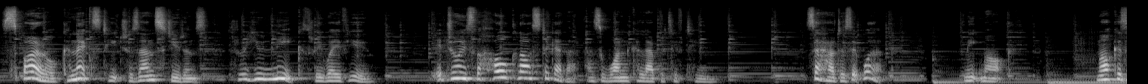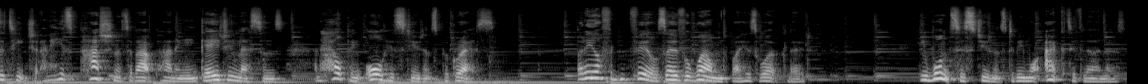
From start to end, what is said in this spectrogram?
Spiral connects teachers and students through a unique three-way view. It joins the whole class together as one collaborative team. So how does it work? Meet Mark. Mark is a teacher and he's passionate about planning engaging lessons and helping all his students progress. But he often feels overwhelmed by his workload. He wants his students to be more active learners,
